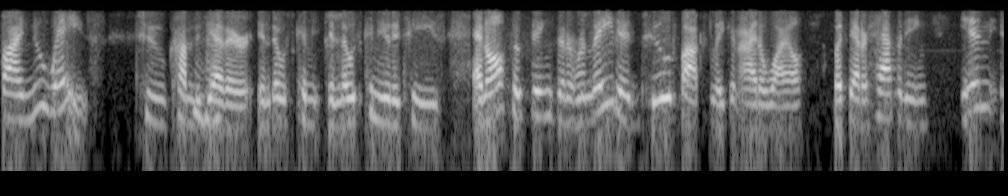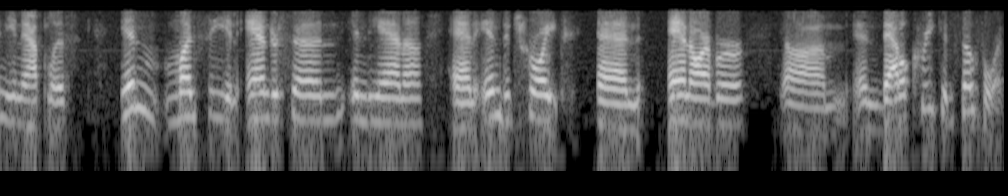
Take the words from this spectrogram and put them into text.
find new ways to come mm-hmm. together in those com- in those communities, and also things that are related to Fox Lake and Idlewild, but that are happening in Indianapolis, in Muncie and Anderson, Indiana, and in Detroit and Ann Arbor, um, and Battle Creek, and so forth.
